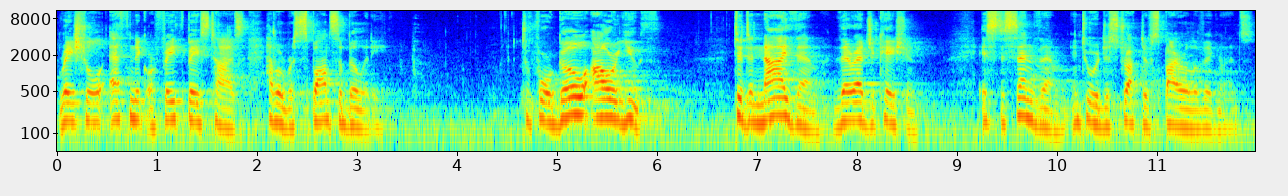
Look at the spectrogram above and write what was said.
racial, ethnic, or faith-based ties, have a responsibility to forego our youth, to deny them their education, is to send them into a destructive spiral of ignorance.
